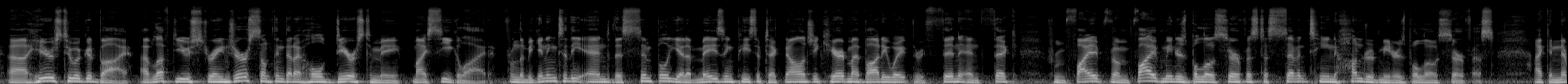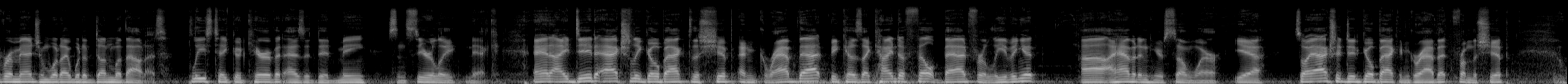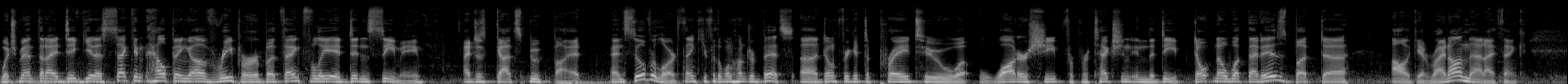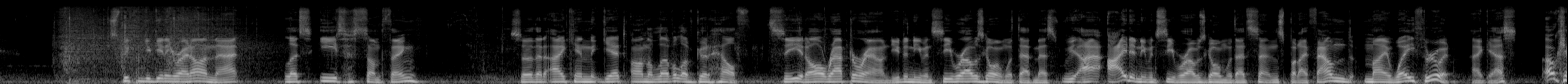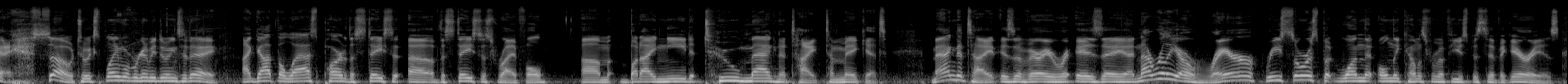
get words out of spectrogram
Uh, here's to a goodbye. I've left you, stranger, something that I hold dearest to me, my Sea Glide. From the beginning to the end, this simple yet amazing piece of technology carried my body weight through thin and thick, from 5 from 5 meters below surface to 1700 meters below surface. I can never imagine what I would have done without it. Please take good care of it as it did me. Sincerely, Nick. And I did actually go back to the ship and grab that because I kind of felt bad for leaving it. Uh, I have it in here somewhere. Yeah. So I actually did go back and grab it from the ship, which meant that I did get a second helping of Reaper, but thankfully it didn't see me. I just got spooked by it. And Silverlord, thank you for the 100 bits. Uh, don't forget to pray to Water Sheep for protection in the deep. Don't know what that is, but uh, I'll get right on that, I think. Speaking of getting right on that, let's eat something so that I can get on the level of good health. See, it all wrapped around. You didn't even see where I was going with that mess. I, I didn't even see where I was going with that sentence, but I found my way through it, I guess. Okay, so to explain what we're going to be doing today, I got the last part of the stasis uh, of the stasis rifle, um, but I need two magnetite to make it. Magnetite is a very is a uh, not really a rare resource, but one that only comes from a few specific areas.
